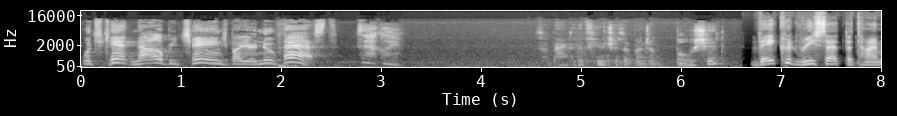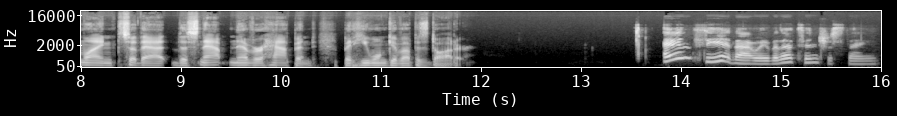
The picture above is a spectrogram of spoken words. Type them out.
which can't now be changed by your new past. Exactly. So Back to the Future is a bunch of bullshit? They could reset the timeline so that the snap never happened, but he won't give up his daughter. I didn't see it that way, but that's interesting.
